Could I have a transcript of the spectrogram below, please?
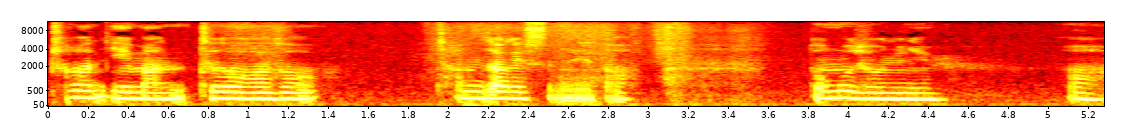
전 이만 들어가서 잠자겠습니다. 너무 졸림. 아.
